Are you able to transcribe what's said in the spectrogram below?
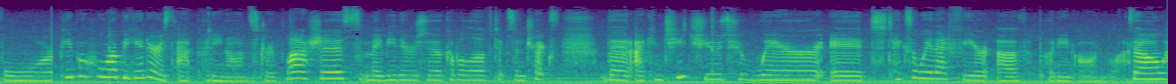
for people who are beginners at putting on strip lashes. Maybe there's a couple of tips and tricks that I can teach you to where it takes away that fear of putting on lashes. So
